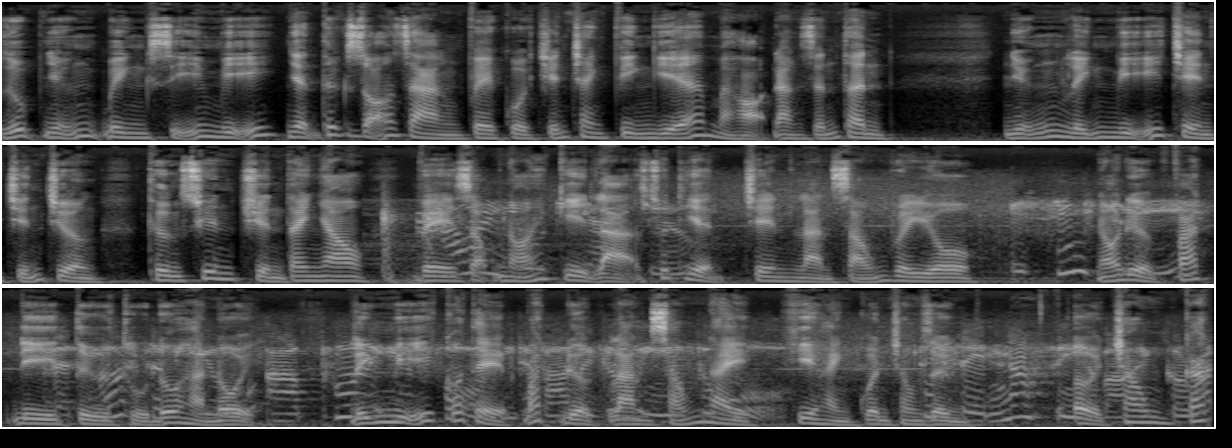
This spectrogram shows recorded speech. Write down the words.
giúp những binh sĩ Mỹ nhận thức rõ ràng về cuộc chiến tranh phi nghĩa mà họ đang dấn thân. Những lính Mỹ trên chiến trường thường xuyên truyền tay nhau về giọng nói kỳ lạ xuất hiện trên làn sóng radio. Nó được phát đi từ thủ đô Hà Nội. Lính Mỹ có thể bắt được làn sóng này khi hành quân trong rừng, ở trong các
